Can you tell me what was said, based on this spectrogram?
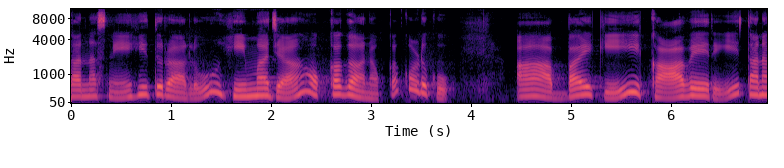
తన స్నేహితురాలు హిమజ ఒక్కగానొక్క కొడుకు. ఆ అబ్బాయికి కావేరి తన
